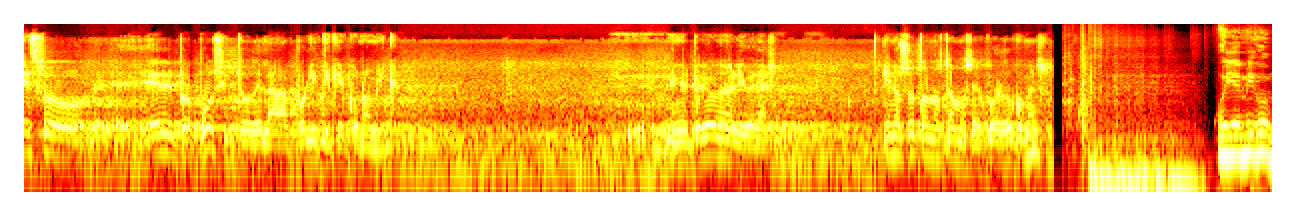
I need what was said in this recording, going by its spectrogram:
Eso eh, era el propósito de la política económica en el periodo neoliberal. Y nosotros no estamos de acuerdo con eso. Oye, amigo,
